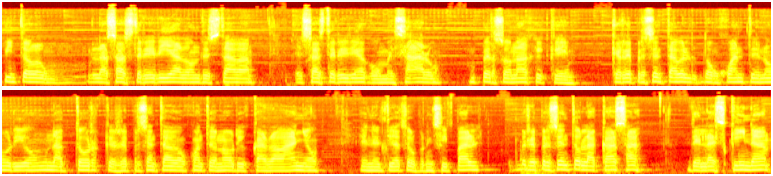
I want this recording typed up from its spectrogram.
pinto la sastrería donde estaba eh, Sastrería Gomezaro, un personaje que, que representaba el Don Juan Tenorio, un actor que representaba a Don Juan Tenorio cada año en el teatro principal. Represento la casa de la esquina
